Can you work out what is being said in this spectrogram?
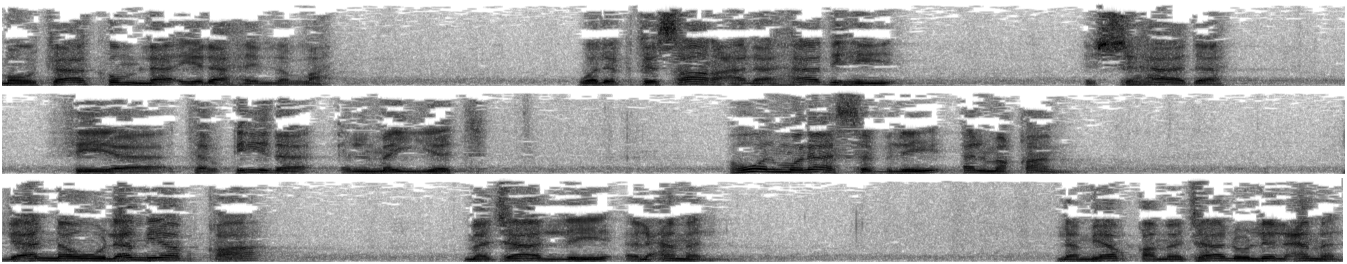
موتاكم لا إله إلا الله. والاقتصار على هذه الشهادة في تلقين الميت هو المناسب للمقام. لأنه لم يبقى مجال للعمل. لم يبقى مجال للعمل.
